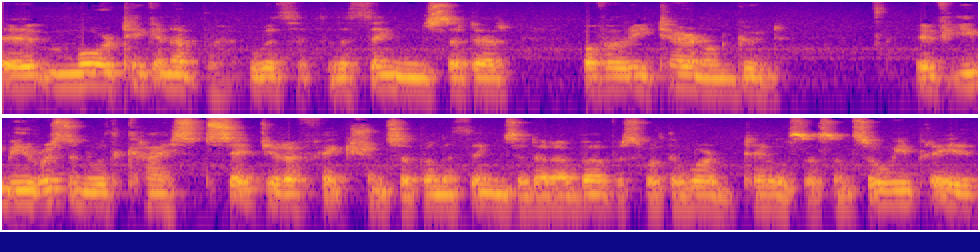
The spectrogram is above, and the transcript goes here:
uh, more taken up with the things that are of our eternal good. If ye be risen with Christ, set your affections upon the things that are above us, what the word tells us. And so we pray,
